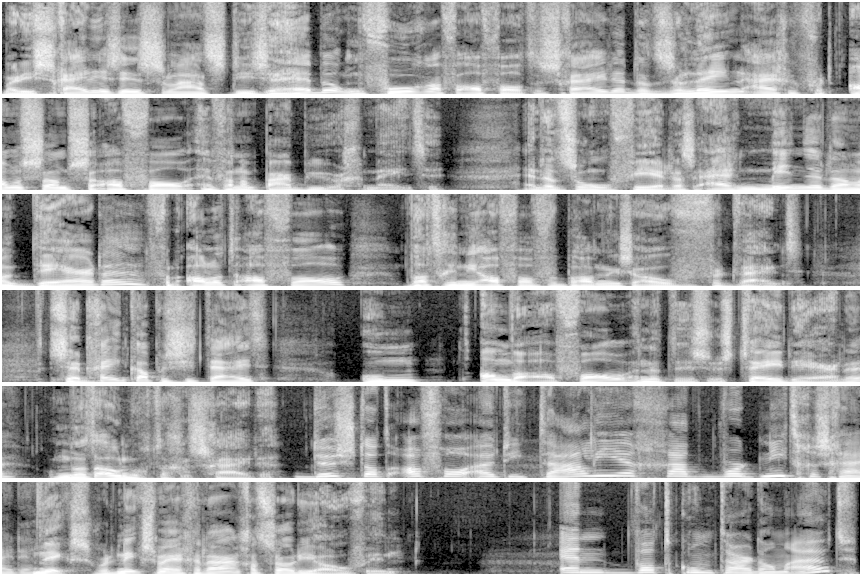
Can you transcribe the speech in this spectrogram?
Maar die scheidingsinstallatie die ze hebben om vooraf afval te scheiden, dat is alleen eigenlijk voor het Amsterdamse afval en van een paar buurgemeenten. En dat is ongeveer, dat is eigenlijk minder dan een derde van al het afval wat er in die afvalverbrandingsoven verdwijnt. Ze hebben geen capaciteit om ander afval, en dat is dus twee derde, om dat ook nog te gaan scheiden. Dus dat afval uit Italië gaat, wordt niet gescheiden. Niks, wordt niks mee gedaan, gaat zo die oven in. En wat komt daar dan uit?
